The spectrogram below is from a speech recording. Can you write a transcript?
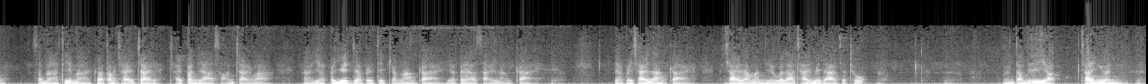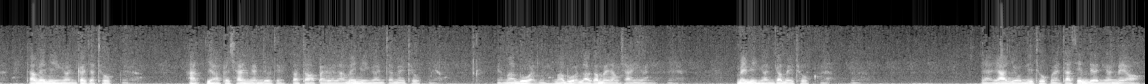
สมาธิมาก็ต้องใช้ใจใช้ปัญญาสอนใจว่า อย่าไปยึดอย่าไปติดกับร่างกาย อย่าไปอาศัยร่างกาย อย่าไปใช้ร่างกาย ใช้แล้วมันเดี๋ยวเวลาใช้ไม่ได้จะทุกข์เหมือนตอนนี้อยากใช้เงิน ถ้าไม่มีเงินก็จะทุกข์หัดอย่าไปใช้เงินดูเถอะแล้วต่อไปเวลาไม่มีเงินจะไม่ทุกข์มาบวชมาบวชแล้วก็ไม่ต้องใช้เงิน ไม่มีเงินก็ไม่ทุกข์อย่าญาติโยมนี่ทุกข์ไหมถ้าสิ้นเดือนเงินไม่ออก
